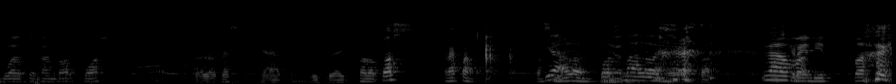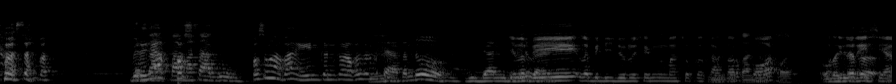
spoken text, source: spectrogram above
buat ke kantor pos. Kalau kes kesehatan itu aja. Kalau Pos rapper. Pos Iya, Malon. Pos Malon. Apa? Enggak, Pos kredit. Poltek Pos apa? Bedanya Pos apa, Pos Mas Agung. Pos tuh ngapain? Kan kalau kan Hmm. kesehatan tuh bidan Ya gitu lebih lebih dijurusin masuk ke kantor, Masuk kantor pos. pos. Oh, Pos dia ke- Indonesia.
